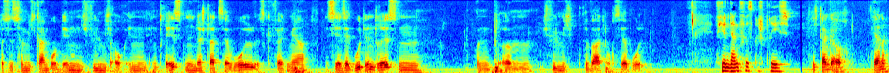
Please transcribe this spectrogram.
das ist für mich kein Problem und ich fühle mich auch in, in Dresden, in der Stadt sehr wohl. Es gefällt mir sehr, sehr gut in Dresden und ähm, ich fühle mich privat auch sehr wohl. Vielen Dank fürs Gespräch. Ich danke auch. Gerne.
